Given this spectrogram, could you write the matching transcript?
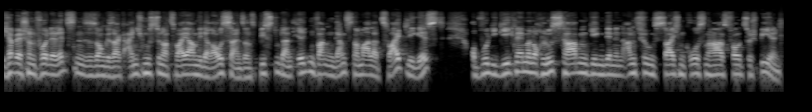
ich habe ja schon vor der letzten Saison gesagt, eigentlich musst du nach zwei Jahren wieder raus sein, sonst bist du dann irgendwann ein ganz normaler Zweitligist, obwohl die Gegner immer noch Lust haben, gegen den in Anführungszeichen großen HSV zu spielen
